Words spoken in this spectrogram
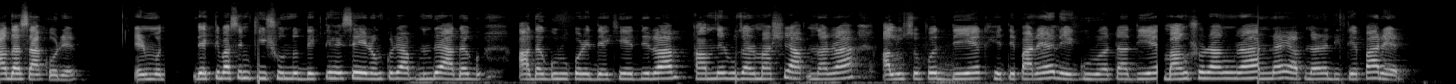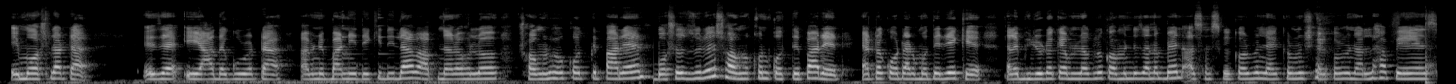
আদা চা করে। এর মধ্যে দেখতে পাচ্ছেন কি সুন্দর দেখতে হয়েছে, এরকম করে আপনাদের আদা আদা গুঁড়ো করে দেখিয়ে দিলাম। সামনের রোজার মাসে আপনারা আলু চোপর দিয়ে খেতে পারেন, এই গুঁড়োটা দিয়ে। মাংস রান্না রান্নায় আপনারা দিতে পারেন এই মশলাটা। এই যে এই আদা গুঁড়োটা আমি বানিয়ে দেখিয়ে দিলাম। আপনারা হলো সংগ্রহ করতে পারেন, বছর জুড়ে সংরক্ষণ করতে পারেন একটা কোটার মধ্যে রেখে। তাহলে ভিডিওটা কেমন লাগল কমেন্টে জানাবেন আর সাবস্ক্রাইব করবেন লাইক করবেন শেয়ার করবেন। আল্লাহ হাফেজ।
